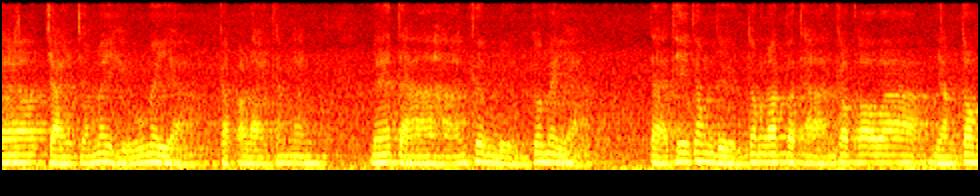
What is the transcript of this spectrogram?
แล้วใจจะไม่หิวไม่อยากกับอะไรทั้งนั้น แม้แต่อาหารเครื่องดื่มก็ไม่อยาก แต่ที่ต้องดื่มต้องรับประทานก็เพราะว่ายังต้อง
